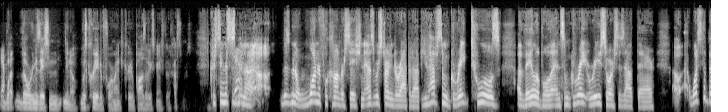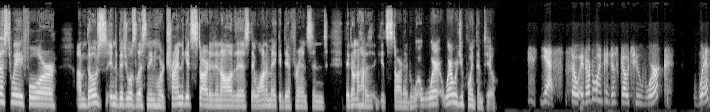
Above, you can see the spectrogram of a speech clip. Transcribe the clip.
Yep. what the organization, you know, was created for, right, to create a positive experience for their customers. Christine, this has Yeah, been a, yeah. this has been a wonderful conversation. As we're starting to wrap it up, you have some great tools available and some great resources out there. Uh, what's the best way for um, those individuals listening who are trying to get started in all of this? They want to make a difference and they don't know how to get started. Where where would you point them to? Yes. So if everyone can just go to work with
